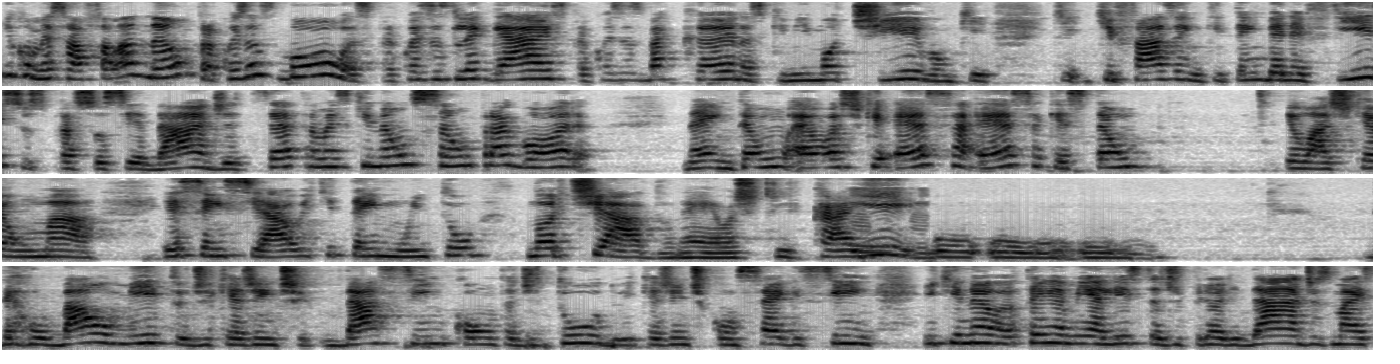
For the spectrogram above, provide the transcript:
e começar a falar não para coisas boas, para coisas legais, para coisas bacanas que me motivam, que, que, que fazem, que têm benefícios para a sociedade, etc., mas que não são para agora. Né? Então, eu acho que essa, essa questão eu acho que é uma essencial e que tem muito norteado, né? Eu acho que cair uhum. o, o, o derrubar o mito de que a gente dá sim conta de tudo e que a gente consegue sim, e que não, eu tenho a minha lista de prioridades, mas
